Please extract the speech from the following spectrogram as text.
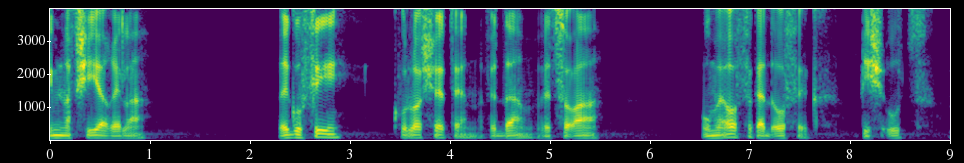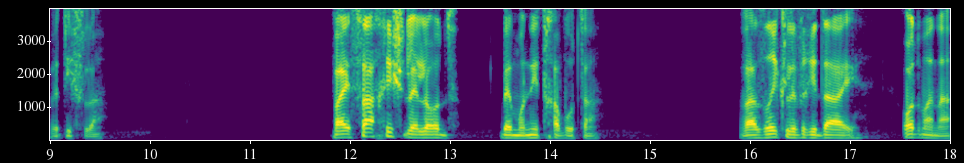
אם נפשי ירלה? וגופי כולו שתן ודם וצואה, ומאופק עד אופק רשעות ותפלה. ואשא חיש ללוד במונית חבוטה. ואזריק לוורידיי עוד מנה,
